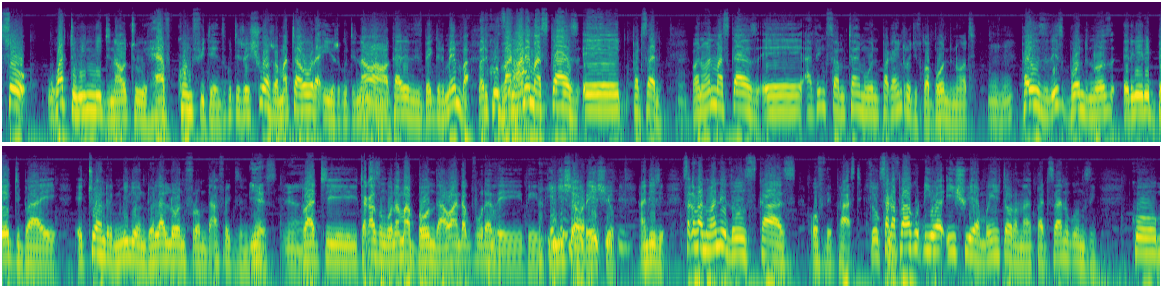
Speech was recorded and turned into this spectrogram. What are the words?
so what do we need now to have confidence? Kuti zveshuwa zvamataura izvi kuti now our currency is backed. Remember But could- vanhu vane mascars eh, patisani vanhu vane mascars eh, i think sometime when pakaintroducwa bond note painzi this bond note really backed by a 200 million dollar loan from the african bank. Yes, yeah. but uh, takazongoona mabond awanda kupfuura the, the initial ratio. Handiti saka vanhu vane those scars of the past. So saka paakudiwa issue yambonye taura napatisani kunzi ko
